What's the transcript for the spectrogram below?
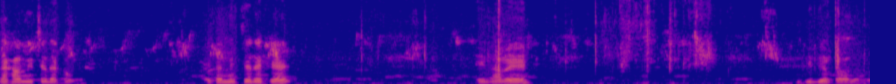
দেখাও নিচে, দেখাও। এটা নিচে রেখে এইভাবে ভিডিও করা যাবে।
